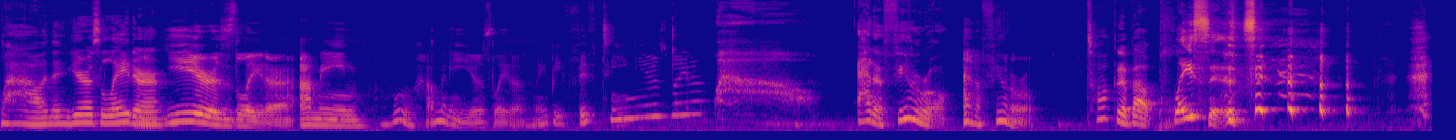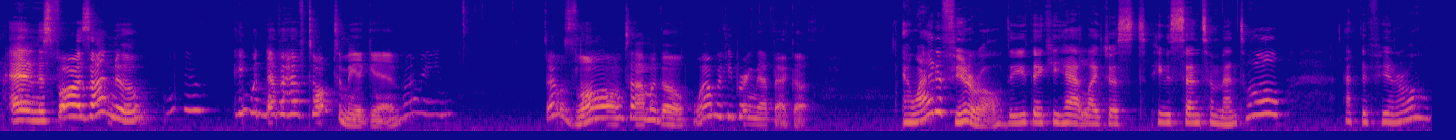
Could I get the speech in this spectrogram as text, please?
Wow. And then years later. Years later. I mean, whew, how many years later? Maybe 15 years later? Wow. At a funeral. At a funeral. Talking about places. and as far as I knew, he would never have talked to me again. I mean, that was a long time ago. Why would he bring that back up? And why at a funeral? Do you think he had like just he was sentimental at the funeral?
